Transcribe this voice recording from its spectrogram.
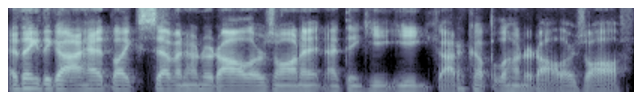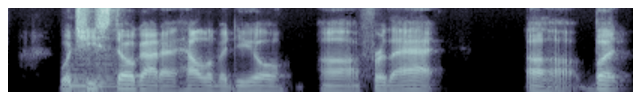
i think the guy had like 700 dollars on it and i think he, he got a couple of hundred dollars off which he Mhm. still got a hell of a deal uh for that uh but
